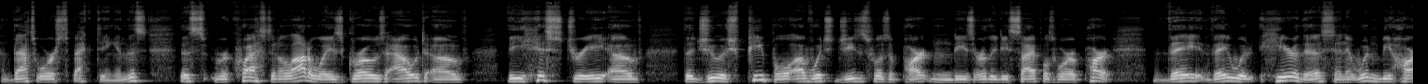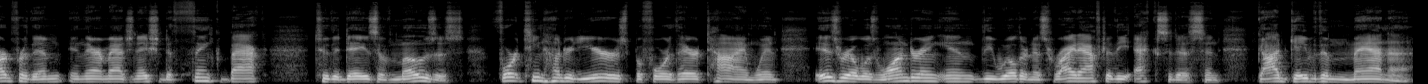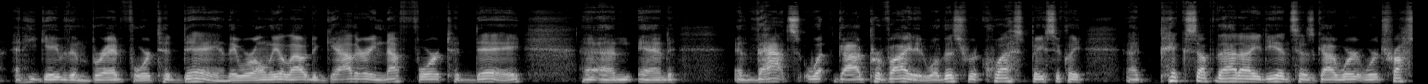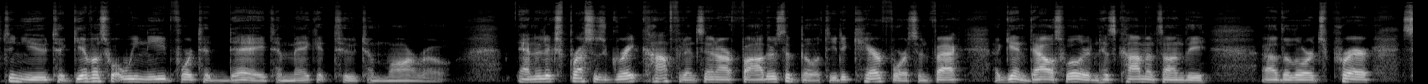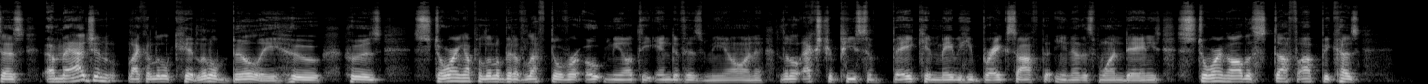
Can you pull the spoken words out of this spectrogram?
And that's what we're expecting. And this, this request, in a lot of ways, grows out of the history of the Jewish people of which Jesus was a part and these early disciples were a part. They, they would hear this, and it wouldn't be hard for them in their imagination to think back to the days of Moses 1400 years before their time when Israel was wandering in the wilderness right after the Exodus and God gave them manna and he gave them bread for today and they were only allowed to gather enough for today and and and that's what God provided. Well, this request basically uh, picks up that idea and says, God, we're, we're trusting you to give us what we need for today to make it to tomorrow and it expresses great confidence in our Father's ability to care for us. In fact, again, Dallas Willard in his comments on the uh, the Lord's Prayer says, imagine like a little kid, little Billy, who who is storing up a little bit of leftover oatmeal at the end of his meal and a little extra piece of bacon. Maybe he breaks off the, you know this one day, and he's storing all the stuff up because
